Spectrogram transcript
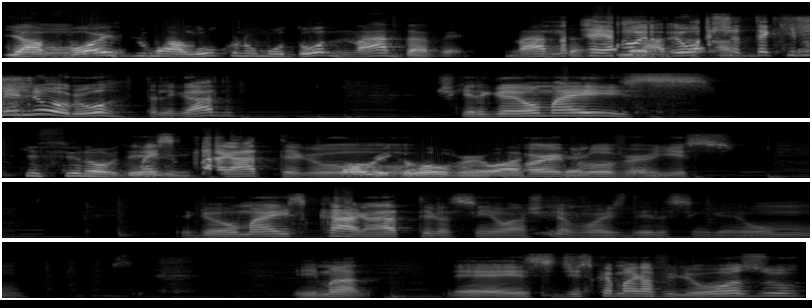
E a o- voz do maluco não mudou nada, velho. Nada. na real, eu- nada, eu nada. acho até que melhorou, tá ligado? Acho que ele ganhou mais, Esqueci o nome dele. mais caráter. O, Corey Glover, eu acho. Corey é. Glover, isso. Ele ganhou mais caráter, assim, eu acho que a voz dele, assim, ganhou um. E, mano, é, esse disco é maravilhoso.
